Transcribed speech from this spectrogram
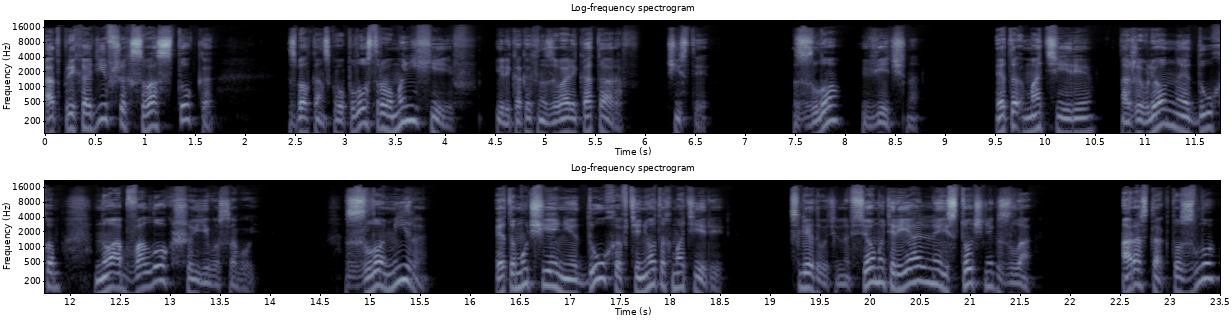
от приходивших с Востока, с Балканского полуострова, манихеев, или, как их называли, катаров, чистые. Зло вечно. Это материя, оживленная духом, но обволокшая его собой. Зло мира — это мучение духа в тенетах материи. Следовательно, все материальное — источник зла. А раз так, то зло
